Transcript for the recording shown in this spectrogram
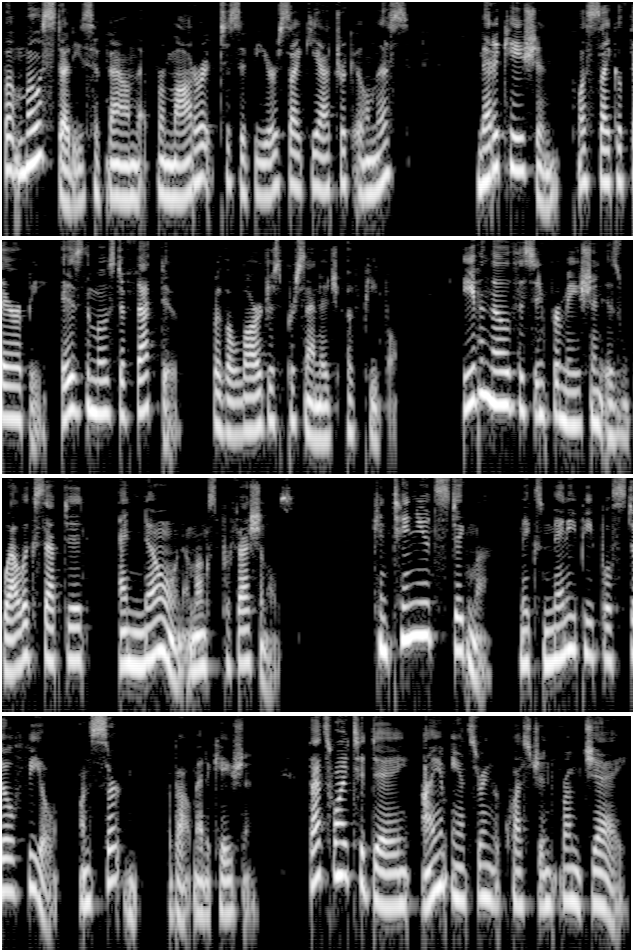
But most studies have found that for moderate to severe psychiatric illness, medication plus psychotherapy is the most effective for the largest percentage of people. Even though this information is well accepted and known amongst professionals, continued stigma makes many people still feel uncertain about medication. That's why today I am answering a question from Jay,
